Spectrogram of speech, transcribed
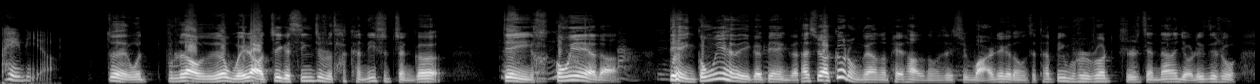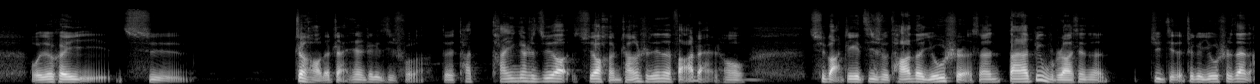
配比了。对，我不知道，我觉得围绕这个新技术，它肯定是整个电影工业的。电影工业的一个变革，它需要各种各样的配套的东西去玩这个东西。它并不是说只是简单的有这个技术，我就可以去正好的展现这个技术了。对它，它应该是需要需要很长时间的发展，然后去把这个技术它的优势。虽然大家并不知道现在具体的这个优势在哪，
